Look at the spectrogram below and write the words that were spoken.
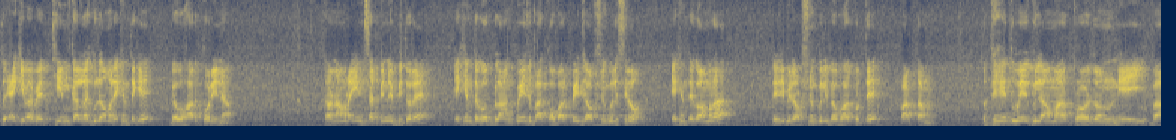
তো একইভাবে থিম কালারগুলো আমরা এখান থেকে ব্যবহার করি না। কারণ আমরা ইনসার্ট মেনুর ভিতরে এখান থেকেও ব্ল্যাঙ্ক পেজ বা কভার পেজ যে অপশনগুলি ছিল, এখান থেকেও আমরা রেডিমেড অপশনগুলি ব্যবহার করতে পারতাম। তো যেহেতু এগুলো আমার প্রয়োজন নেই বা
